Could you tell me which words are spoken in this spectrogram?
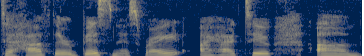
to have their business, right? I had to um,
